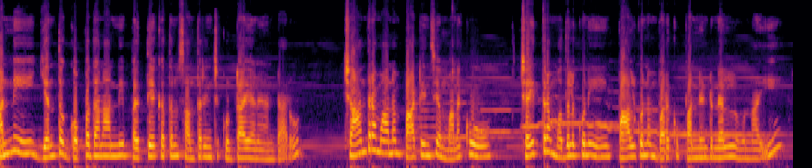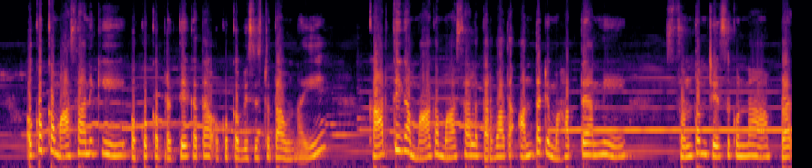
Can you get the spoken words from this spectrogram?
అన్నీ ఎంతో గొప్పదనాన్ని ప్రత్యేకతను సంతరించుకుంటాయని అంటారు. చాంద్రమానం పాటించే మనకు చైత్రం మొదలుకొని పాల్గొనం వరకు పన్నెండు నెలలు ఉన్నాయి. ఒక్కొక్క మాసానికి ఒక్కొక్క ప్రత్యేకత ఒక్కొక్క విశిష్టత ఉన్నాయి. కార్తీక మాఘ మాసాల తర్వాత అంతటి మహత్యాన్ని సొంతం చేసుకున్న ప్ర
